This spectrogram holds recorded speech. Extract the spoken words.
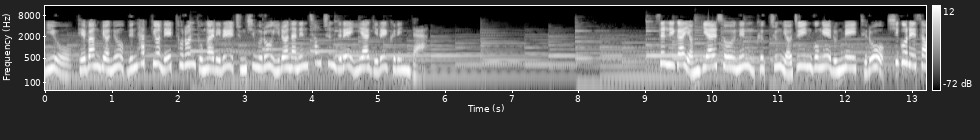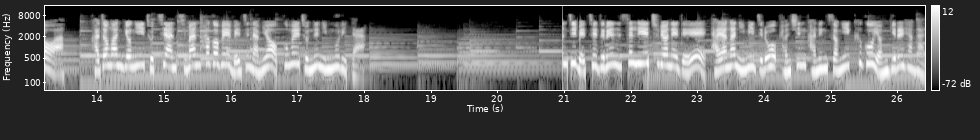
니오, 대방변우는 학교 내 토론 동아리를 중심으로 일어나는 청춘들의 이야기를 그린다. 셀리가 연기할 소은은 극중 여주인공의 룸메이트로 시골에서 와 가정환경이 좋지 않지만 학업에 매진하며 꿈을 좇는 인물이다. 현지 매체들은 셀리의 출연에 대해 다양한 이미지로 변신 가능성이 크고 연기를 향한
